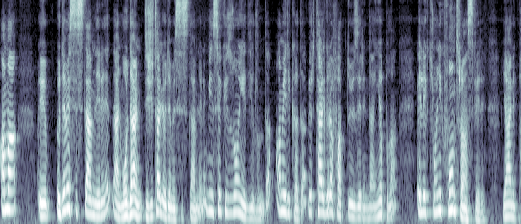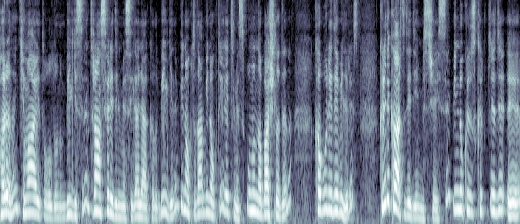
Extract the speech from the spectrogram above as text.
Ama e, ödeme sistemlerinin yani modern dijital ödeme sistemlerinin 1817 yılında Amerika'da bir telgraf hattı üzerinden yapılan elektronik fon transferi yani paranın kime ait olduğunun bilgisinin transfer edilmesiyle alakalı bilginin bir noktadan bir noktaya iletilmesi. Bununla başladığını kabul edebiliriz. Kredi kartı dediğimiz şey ise 1947, e,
